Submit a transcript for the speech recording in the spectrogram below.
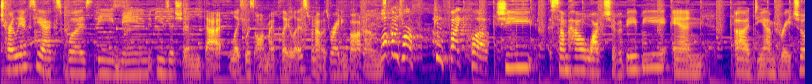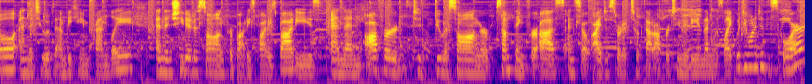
Charli XCX was the main musician that like was on my playlist when I was writing Bottoms. Welcome to our fucking fight club. She somehow watched Shiva Baby and uh, DM'd Rachel, and the two of them became friendly. And then she did a song for Bodies, Bodies, Bodies, and then offered to do a song or something for us. And so I just sort of took that opportunity and then was like, Would you want to do the score?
